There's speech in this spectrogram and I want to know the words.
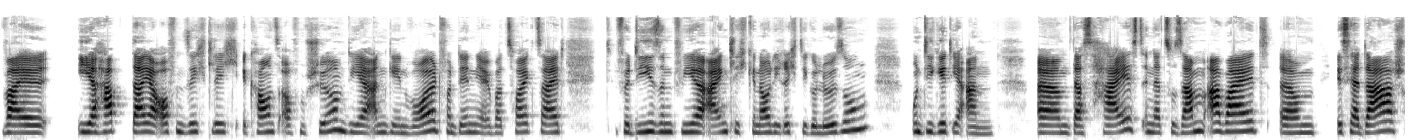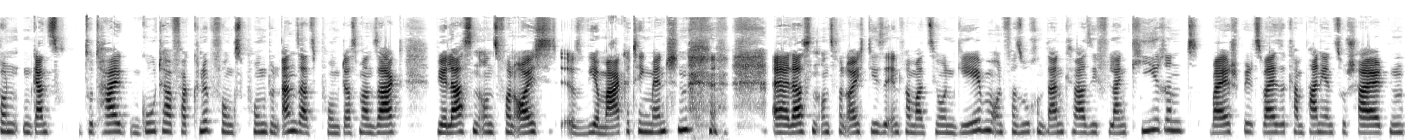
weil ihr habt da ja offensichtlich Accounts auf dem Schirm, die ihr angehen wollt, von denen ihr überzeugt seid. Für die sind wir eigentlich genau die richtige Lösung und die geht ihr an. Ähm, das heißt, in der Zusammenarbeit ähm, ist ja da schon ein ganz total guter Verknüpfungspunkt und Ansatzpunkt, dass man sagt, wir lassen uns von euch, also wir Marketingmenschen, äh, lassen uns von euch diese Informationen geben und versuchen dann quasi flankierend beispielsweise Kampagnen zu schalten,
